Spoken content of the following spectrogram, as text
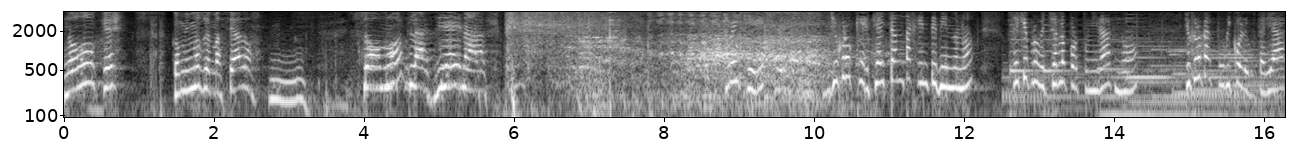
No, ¿qué? Comimos demasiado. Somos las llenas. ¿Saben qué? Yo creo que si hay tanta gente viéndonos, pues hay que aprovechar la oportunidad, ¿no? Yo creo que al público le gustaría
